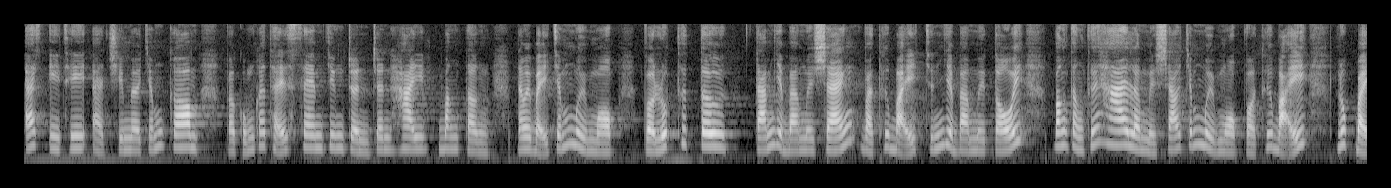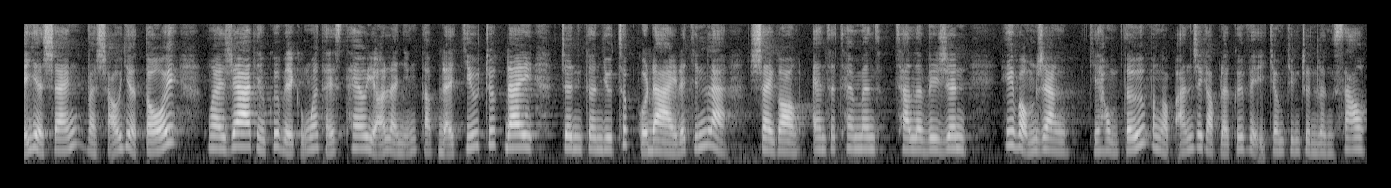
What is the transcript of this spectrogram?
set at gmail.com và cũng có thể xem chương trình trên hai băng tầng 57.11 vào lúc thứ tư 8 giờ 30 sáng và thứ bảy 9 giờ 30 tối. Băng tầng thứ hai là 16.11 vào thứ bảy, lúc 7 giờ sáng và 6 giờ tối. Ngoài ra thì quý vị cũng có thể theo dõi là những tập đã chiếu trước đây trên kênh YouTube của đài, đó chính là Sài Gòn Entertainment Television. Hy vọng rằng chị Hồng Tứ và Ngọc Ánh sẽ gặp lại quý vị trong chương trình lần sau.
